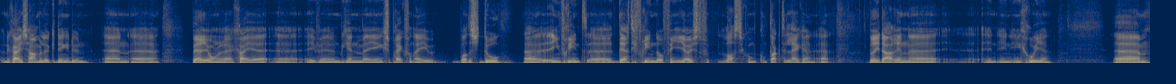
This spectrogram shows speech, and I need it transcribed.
dan ga je samen leuke dingen doen. En per jongere ga je even in het begin mee in gesprek van hey, wat is je doel? Eén vriend, dertig vrienden, of vind je juist lastig om contact te leggen? Hè? Wil je daarin in, in, in, groeien? Um,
